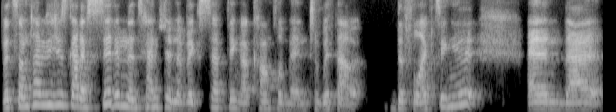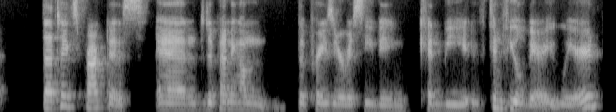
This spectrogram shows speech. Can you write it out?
But sometimes you just gotta sit in the tension of accepting a compliment without deflecting it. And that, that takes practice, and depending on the praise you're receiving can be, can feel very weird.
